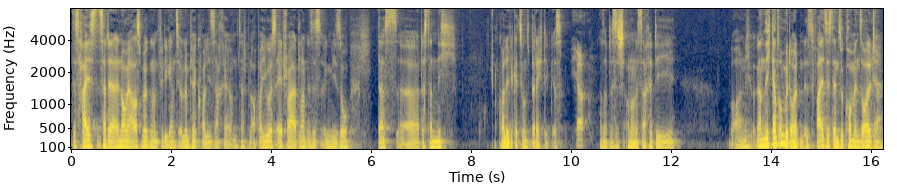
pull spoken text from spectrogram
das heißt, es hat ja enorme Auswirkungen für die ganze Olympia-Quali-Sache. Und zum Beispiel auch bei USA Triathlon ist es irgendwie so, dass äh, das dann nicht qualifikationsberechtigt ist. Ja. Also das ist auch noch eine Sache, die boah, nicht, nicht ganz unbedeutend ist, falls es denn so kommen sollte. Ja,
